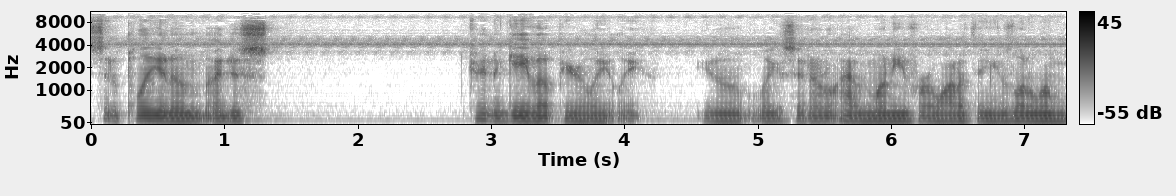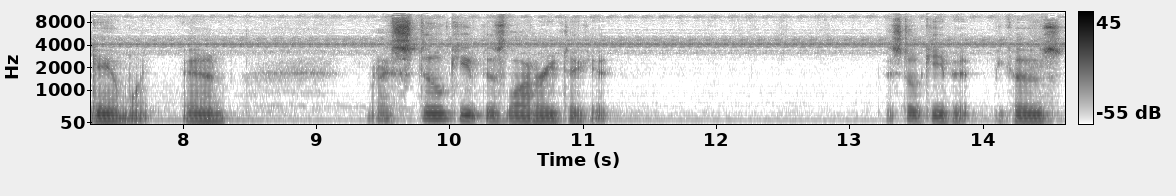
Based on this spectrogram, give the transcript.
instead of playing them, I just kind of gave up here lately. You know, like I said, I don't have money for a lot of things, let alone gambling. And but I still keep this lottery ticket. I still keep it because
